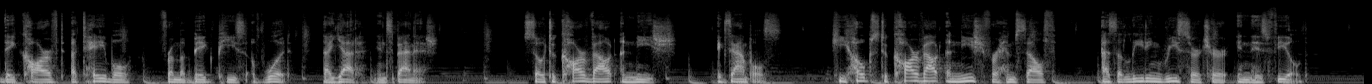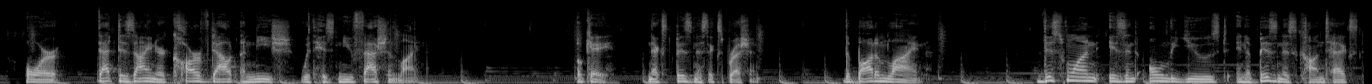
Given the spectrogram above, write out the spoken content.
they carved a table from a big piece of wood, tallar in Spanish. So to carve out a niche. Examples. He hopes to carve out a niche for himself as a leading researcher in his field. Or that designer carved out a niche with his new fashion line. Okay, next business expression. The bottom line. This one isn't only used in a business context,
